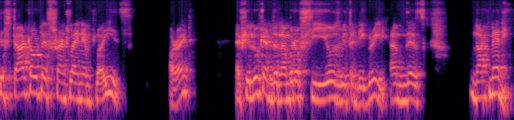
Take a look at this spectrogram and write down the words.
they start out as frontline employees. All right. If you look at the number of CEOs with a degree, and um, there's not many.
